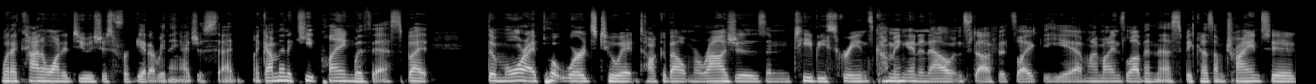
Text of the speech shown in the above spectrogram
what I kind of want to do is just forget everything I just said. Like I'm going to keep playing with this, but the more I put words to it and talk about mirages and TV screens coming in and out and stuff, it's like, yeah, my mind's loving this because I'm trying to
